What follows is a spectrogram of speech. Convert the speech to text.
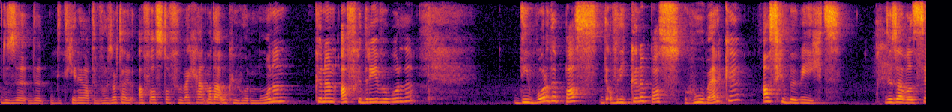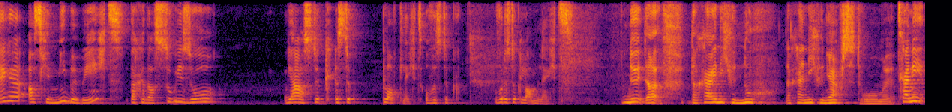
dus de, de, ditgene dat ervoor zorgt dat je afvalstoffen weggaan, maar dat ook je hormonen kunnen afgedreven worden, die worden pas, of die kunnen pas goed werken als je beweegt. Dus dat wil zeggen, als je niet beweegt, dat je dat sowieso ja, een, stuk, een stuk plat legt. Of een stuk, voor een stuk lam legt. Nee, dat, dat gaat niet genoeg. Dat gaat niet genoeg Ja. stromen. Het gaat niet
